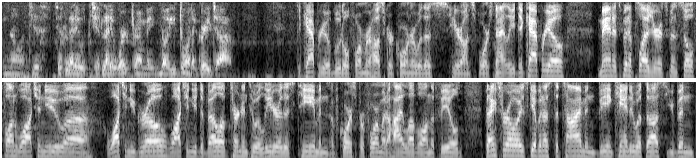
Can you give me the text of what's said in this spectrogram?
you know, just just let it just let it work for him. And you know, he's doing a great job. DiCaprio Bootle, former Husker corner, with us here on Sports Nightly. DiCaprio, man, it's been a pleasure. It's been so fun watching you, uh, watching you grow, watching you develop, turn into a leader of this team, and of course perform at a high level on the field. Thanks for always giving us the time and being candid with us. You've been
